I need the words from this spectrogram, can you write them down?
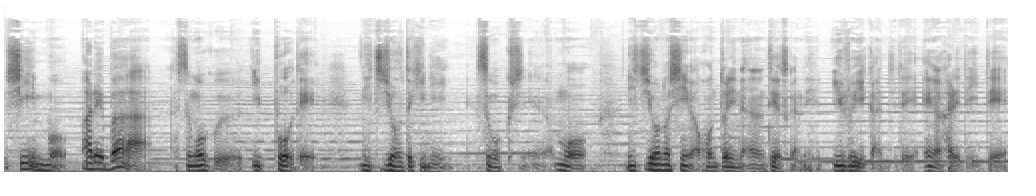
シーンもあれば、すごく一方で日常的にすごくもう日常のシーンは本当に何ていうんですかね緩い感じで描かれていて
